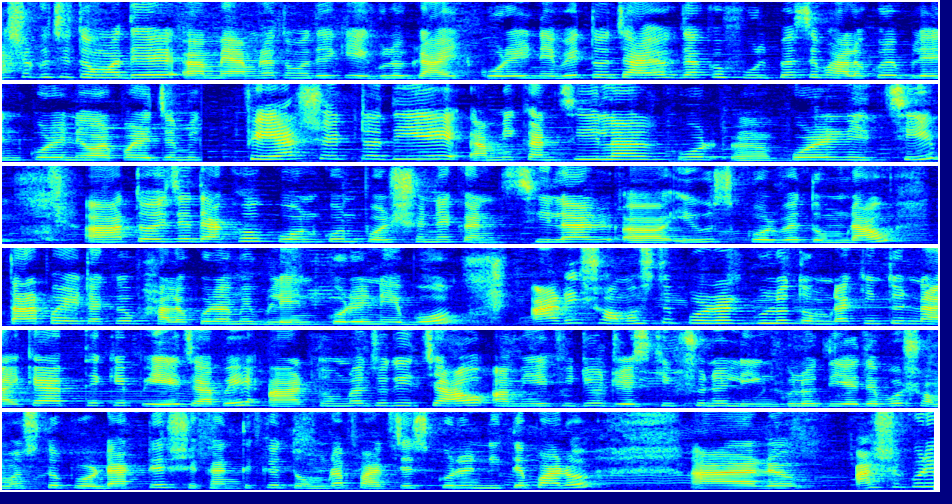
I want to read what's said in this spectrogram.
আশা করছি তোমাদের ম্যামরা তোমাদেরকে এগুলো গাইড করেই নেবে। তো যাই হোক, দেখো ফুল প্যাসে ভালো করে ব্লেন্ড করে নেওয়ার পরে যে আমি ফেয়ার শেডটা দিয়ে আমি কনসিলার করে নিচ্ছি। তো এই যে দেখো কোন কোন পজিশনে কনসিলার ইউজ করবে তোমরাও। তারপর এটাকেও ভালো করে আমি ব্লেন্ড করে নেব। আর এই সমস্ত প্রোডাক্টগুলো তোমরা কিন্তু নাইকা অ্যাপ থেকে পেয়ে যাবে। আর তোমরা যদি চাও, আমি এই ভিডিও ডেসক্রিপশনে লিঙ্কগুলো দিয়ে দেবো সমস্ত প্রোডাক্টের সেখান থেকে তোমরা পারচেস করে নিতে পারো। আর আশা করি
